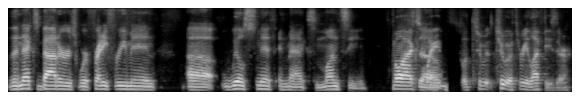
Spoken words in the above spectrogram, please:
The next batters were Freddie Freeman, uh, Will Smith, and Max Muncy. Well, that explains so, two, two or three lefties there.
